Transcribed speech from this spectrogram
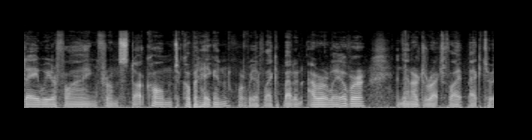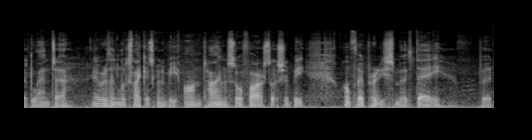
Today we are flying from Stockholm to Copenhagen, where we have like about an hour layover, and then our direct flight back to Atlanta. Everything looks like it's going to be on time so far, so it should be hopefully a pretty smooth day. But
